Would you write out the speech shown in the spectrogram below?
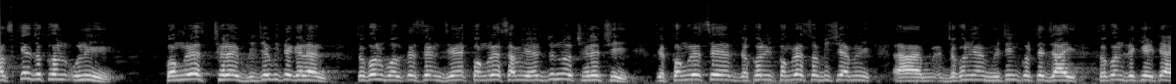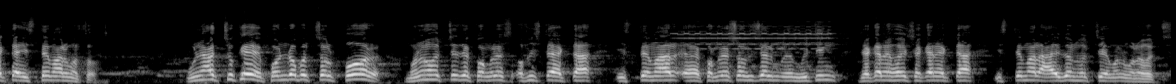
আজকে যখন উনি কংগ্রেস ছেড়ে বিজেপিতে গেলেন, তখন বলতেছেন যে, কংগ্রেস, আমি এর জন্য ছেড়েছি। যে কংগ্রেসের যখনই কংগ্রেস অফিসে আমি যখনই আমি মিটিং করতে যাই, তখন দেখি এটা একটা ইস্তেমার মতো। উনার চোখে পনেরো বছর পর মনে হচ্ছে যে, কংগ্রেস অফিসটা একটা ইস্তেমার কংগ্রেস অফিসের মিটিং যেখানে হয়, সেখানে একটা ইস্তেমার আয়োজন হচ্ছে এমন মনে হচ্ছে।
